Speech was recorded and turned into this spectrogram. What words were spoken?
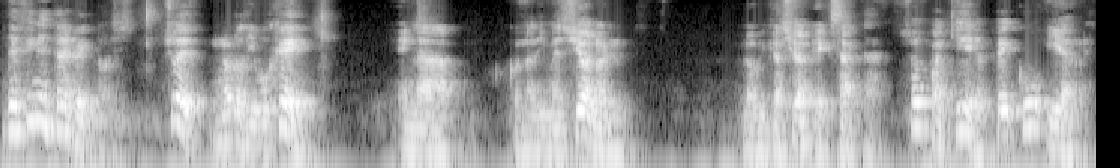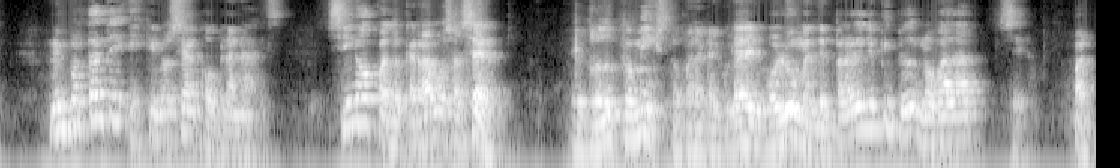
definen tres vectores. Yo no los dibujé con la dimensión o la ubicación exacta. Son cualquiera, P, Q y R. Lo importante es que no sean coplanares, sino cuando querramos hacer el producto mixto para calcular el volumen del paralelepípedo nos va a dar 0. Bueno,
